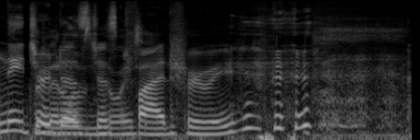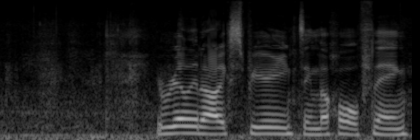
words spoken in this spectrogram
Nature middle does of just noisy- fine for me. You're really not experiencing the whole thing.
